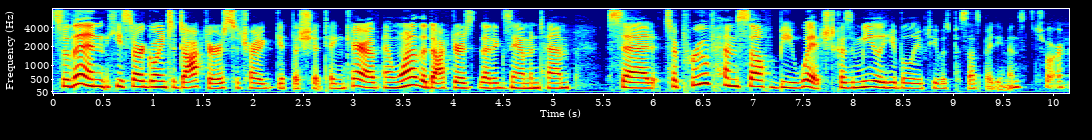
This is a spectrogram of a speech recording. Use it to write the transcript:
So then he started going to doctors to try to get the shit taken care of. And one of the doctors that examined him said to prove himself bewitched, because immediately he believed he was possessed by demons. Sure.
